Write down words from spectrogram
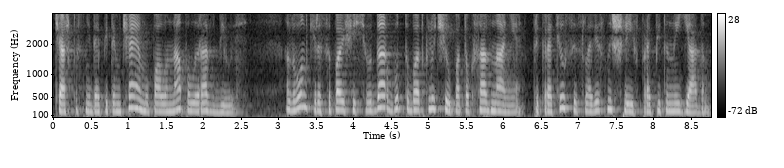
Чашка с недопитым чаем упала на пол и разбилась. Звонкий рассыпающийся удар будто бы отключил поток сознания. Прекратился и словесный шлейф, пропитанный ядом.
